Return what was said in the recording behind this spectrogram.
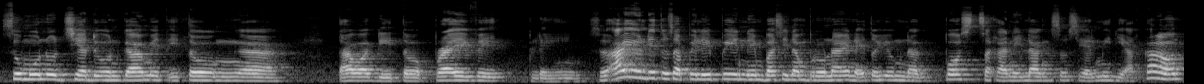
sumunod siya doon gamit itong uh, tawag dito, private plane. So ayon dito sa Philippine Embassy ng Brunei na ito yung nag-post sa kanilang social media account,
